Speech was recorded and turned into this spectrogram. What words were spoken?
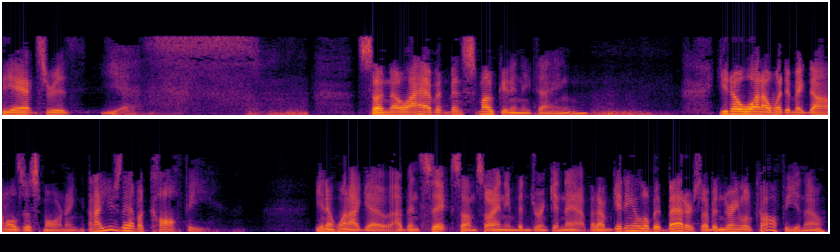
The answer is yes. So, no, I haven't been smoking anything. You know what? I went to McDonald's this morning, and I usually have a coffee. You know, when I go, I've been sick some, so I ain't even been drinking that. But I'm getting a little bit better, so I've been drinking a little coffee, you know.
